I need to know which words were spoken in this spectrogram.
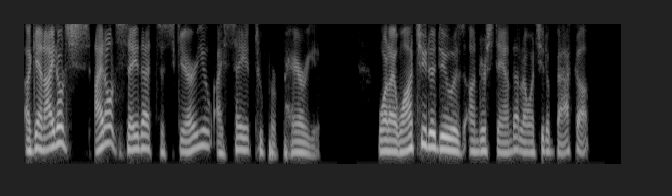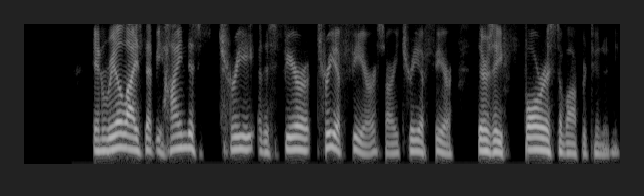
Again, I don't I don't say that to scare you. I say it to prepare you. What I want you to do is understand that. I want you to back up and realize that behind this tree, this fear, tree of fear, sorry, tree of fear, there's a forest of opportunity.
